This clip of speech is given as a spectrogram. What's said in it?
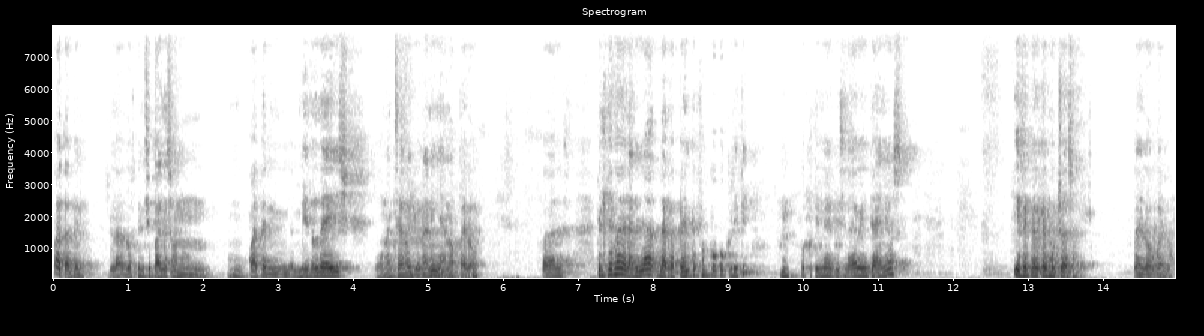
Bueno, también los principales son un, cuate middle age, un anciano y una niña, ¿no? Pero el tema de la niña de repente fue un poco creepy, mm. porque tiene 19, 20 años y recalca mucho eso. Pero bueno,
